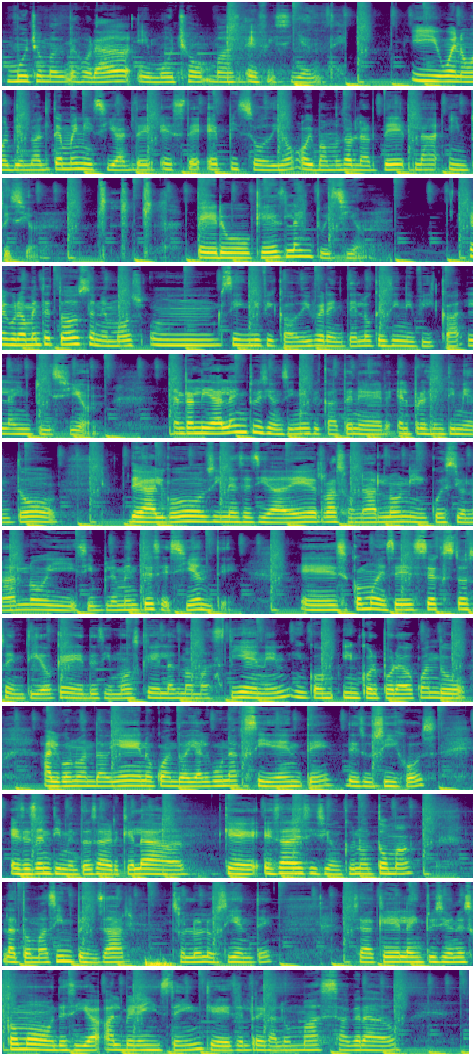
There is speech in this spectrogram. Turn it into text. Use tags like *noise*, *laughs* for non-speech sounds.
mucho más mejorada y mucho más eficiente. Y bueno, volviendo al tema inicial de este episodio, hoy vamos a hablar de la intuición. Pero, ¿qué es la intuición? Seguramente todos tenemos un significado diferente de lo que significa la intuición. En realidad la intuición significa tener el presentimiento de algo sin necesidad de razonarlo ni cuestionarlo y simplemente se siente. Es como ese sexto sentido que decimos que las mamás tienen incorporado cuando algo no anda bien o cuando hay algún accidente de sus hijos. Ese sentimiento de saber que, la, que esa decisión que uno toma la toma sin pensar, solo lo siente o sea que la intuición es como decía Albert Einstein, que es el regalo más sagrado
